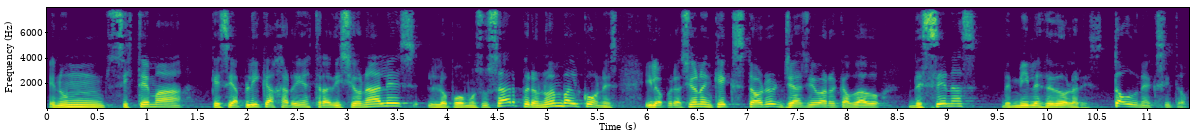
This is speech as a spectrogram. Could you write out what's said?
En un sistema que se aplica a jardines tradicionales, lo podemos usar, pero no en balcones. Y la operación en Kickstarter ya lleva recaudado decenas de miles de dólares. Todo un éxito.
